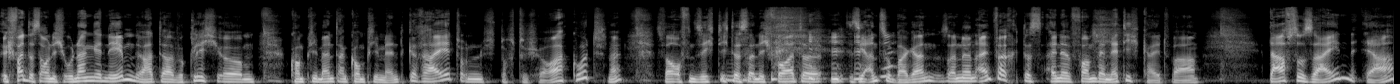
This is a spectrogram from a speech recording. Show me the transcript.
ich fand das auch nicht unangenehm. Der hat da wirklich ähm, Kompliment an Kompliment gereiht und ich dachte, ja, gut. Ne? Es war offensichtlich, dass er nicht vorhatte, sie anzubaggern, sondern einfach, dass eine Form der Nettigkeit war. Darf so sein, ja.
